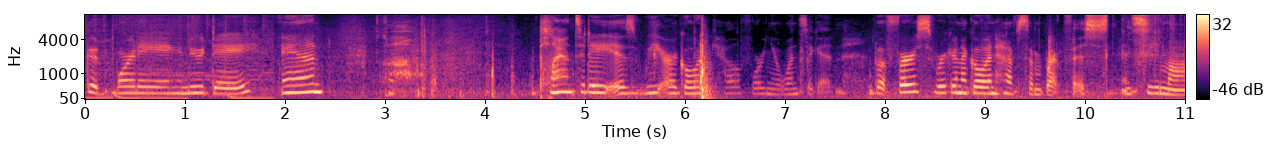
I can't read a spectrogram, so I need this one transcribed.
good morning, new day. And uh, plan today is we are going to California once again. But first, we're gonna go and have some breakfast and see mom.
